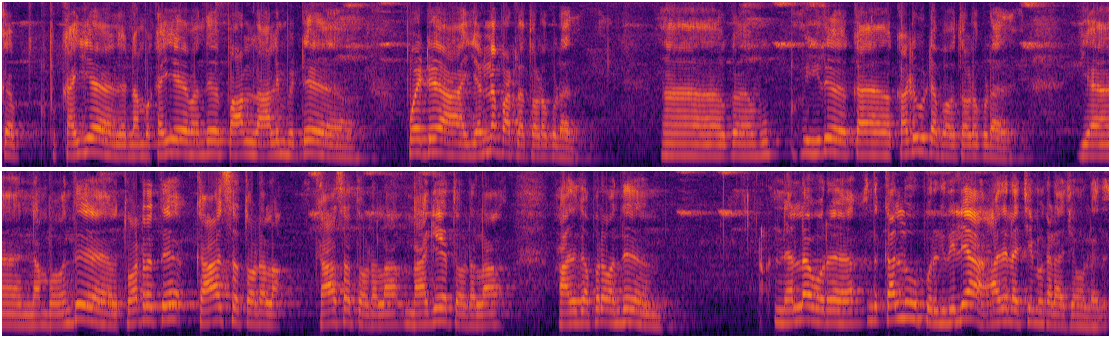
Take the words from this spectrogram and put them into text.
க கையை நம்ம கையை வந்து பாலில் அலம்பிட்டு போயிட்டு எண்ணெய் பாட்டில் தொடக்கூடாது. உப் இது க கடுகு டப்பாவை தொடக்கூடாது. நம்ம வந்து தொடுறது காசை தொடலாம். காசை தொடலாம் நகையை தொடலாம். அதுக்கப்புறம் வந்து நல்ல ஒரு அந்த கல் உப்பு இருக்குது இல்லையா? அது லட்சுமி கடாச்சம் உள்ளது.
